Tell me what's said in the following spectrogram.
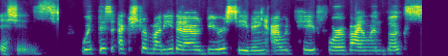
issues. With this extra money that I would be receiving, I would pay for violin books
